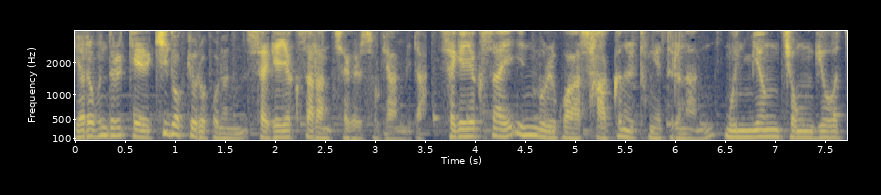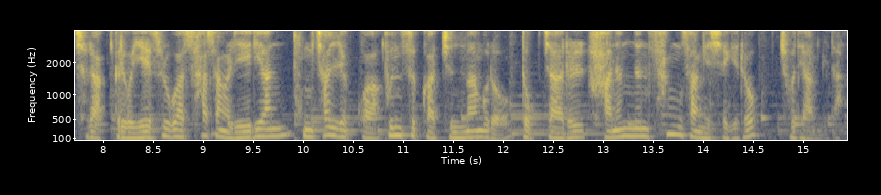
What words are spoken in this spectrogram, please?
여러분들께 기독교로 보는 세계 역사란 책을 소개합니다. 세계 역사의 인물과 사건을 통해 드러난 문명, 종교, 철학 그리고 예술과 사상을 예리한 통찰력과 분석과 전망으로 독자를 한없는 상상의 세계로 초대합니다.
